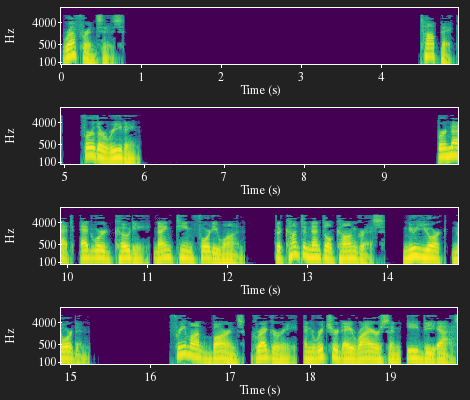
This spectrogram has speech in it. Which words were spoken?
References Further reading Burnett, Edward Cody 1941. The Continental Congress. New York, Norton. Fremont Barnes, Gregory, and Richard A. Ryerson, eds.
